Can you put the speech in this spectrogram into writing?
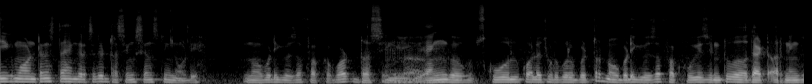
ಈಗ ಮೌಂಟೇನ್ಸ್ನ ಹೆಂಗೆ ಇರ್ತದೆ? ಡ್ರೆಸ್ಸಿಂಗ್ ಸೆನ್ಸ್ ನೀವು ನೋಡಿ. Nobody uses a fuck about dressing ಹೆಂಗೆ ಸ್ಕೂಲ್ ಕಾಲೇಜ್ ಹುಡುಗರು ಬಿಟ್ಟರೆ nobody uses a fuck who is into that earning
